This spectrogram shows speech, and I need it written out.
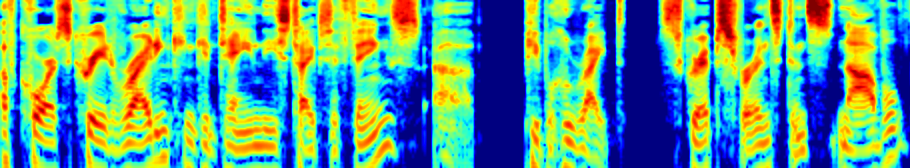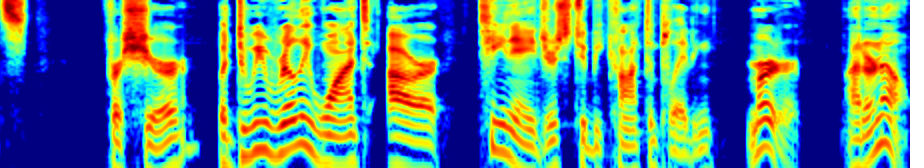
of course creative writing can contain these types of things uh, people who write scripts for instance novels for sure but do we really want our teenagers to be contemplating murder? I don't know.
